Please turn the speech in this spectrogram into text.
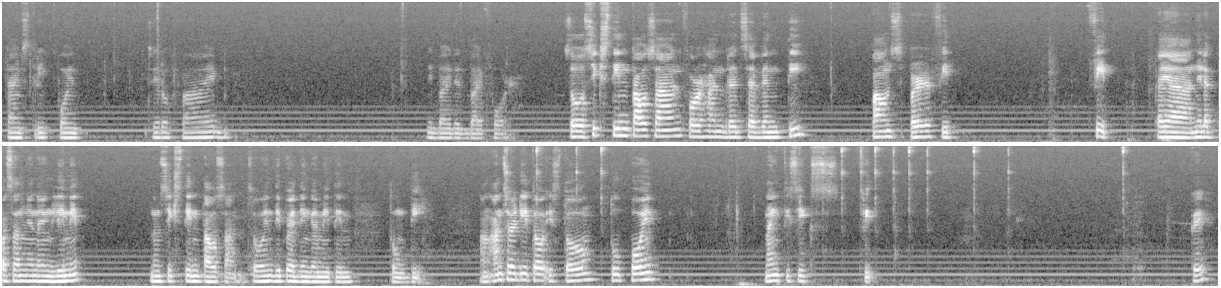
times 3.05 divided by 4 So, 16,470 pounds per feet. Feet. Kaya, nilagpasan niya na yung limit ng 16,000. So, hindi pwedeng gamitin tong D. Ang answer dito is tong 2.96 feet. Okay?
